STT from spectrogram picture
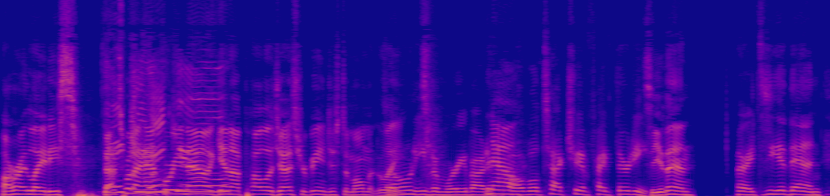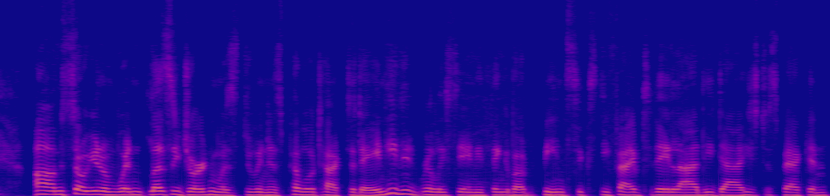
All right, ladies, that's Thank what I you. have for Thank you now. Again, I apologize for being just a moment late. Don't even worry about it. No. Paul. We'll talk to you at five thirty. See you then. All right, see you then. Um, so you know when Leslie Jordan was doing his pillow talk today, and he didn't really say anything about being sixty-five today, la di da. He's just back in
